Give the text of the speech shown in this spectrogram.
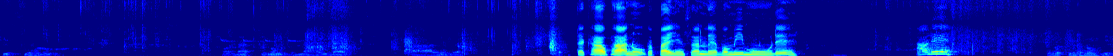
คือเคี้ยวดูหัวหน้าจะนุ่งถึงหน้าเขาด้วยอ้ายเดี๋ยแต่ข้าวพระนุก็ไปยังสันแหล้วบ่มีหมูเด้ เอานี่ คุณว่ากินขนมผิด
